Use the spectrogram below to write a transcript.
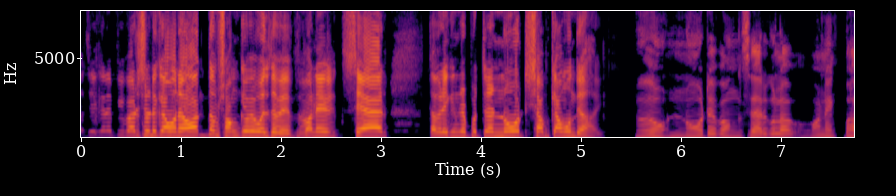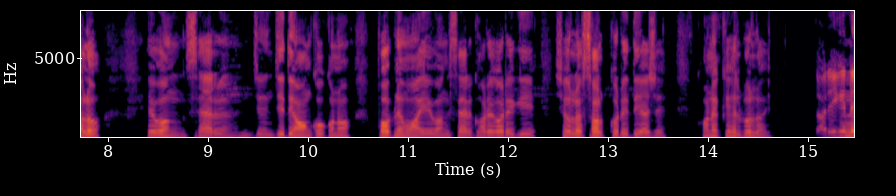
আচ্ছা এখানে প্রিপারেশনটা কেমন হয়? একদম সংক্ষেপে বলতে হবে। মানে স্যার তারপরে এখানকার প্রত্যেকটা নোট সব কেমন দেওয়া হয়? নোট এবং স্যারগুলো অনেক ভালো এবং স্যার যদি অঙ্ক কোনো প্রবলেম হয় এবং স্যার ঘরে ঘরে গিয়ে সেগুলো সলভ করে দিয়ে আসে অনেক হেল্পফুল হয়। তার এখানে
